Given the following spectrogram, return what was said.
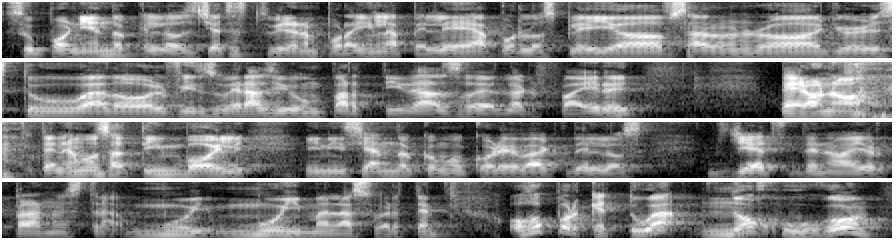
suponiendo que los Jets estuvieran por ahí en la pelea por los playoffs, Aaron Rodgers, Tua, Dolphins, hubiera sido un partidazo de Black Friday. Pero no, tenemos a Tim Boyle iniciando como coreback de los Jets de Nueva York para nuestra muy, muy mala suerte. Ojo porque Tua no jugó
